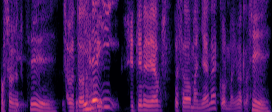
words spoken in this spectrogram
Sobre, sí. sobre, todo si, si, tiene día pesado mañana, con mayor razón. Sí.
